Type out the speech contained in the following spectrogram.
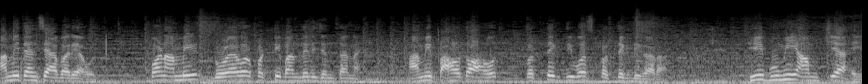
आम्ही त्यांचे आभारी आहोत. पण आम्ही डोळ्यावर पट्टी बांधलेली जनता नाही. आम्ही पाहतो आहोत प्रत्येक दिवस प्रत्येक ढिगारा. ही भूमी आमची आहे.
